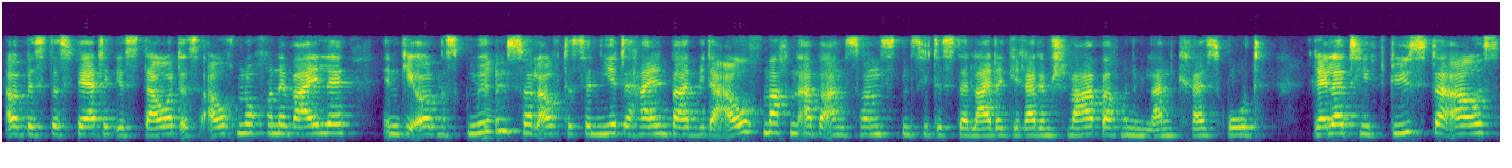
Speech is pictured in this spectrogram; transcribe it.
Aber bis das fertig ist, dauert es auch noch eine Weile. In Georgensgmünd soll auch das sanierte Hallenbad wieder aufmachen, aber ansonsten sieht es da leider gerade im Schwabach und im Landkreis Roth relativ düster aus.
